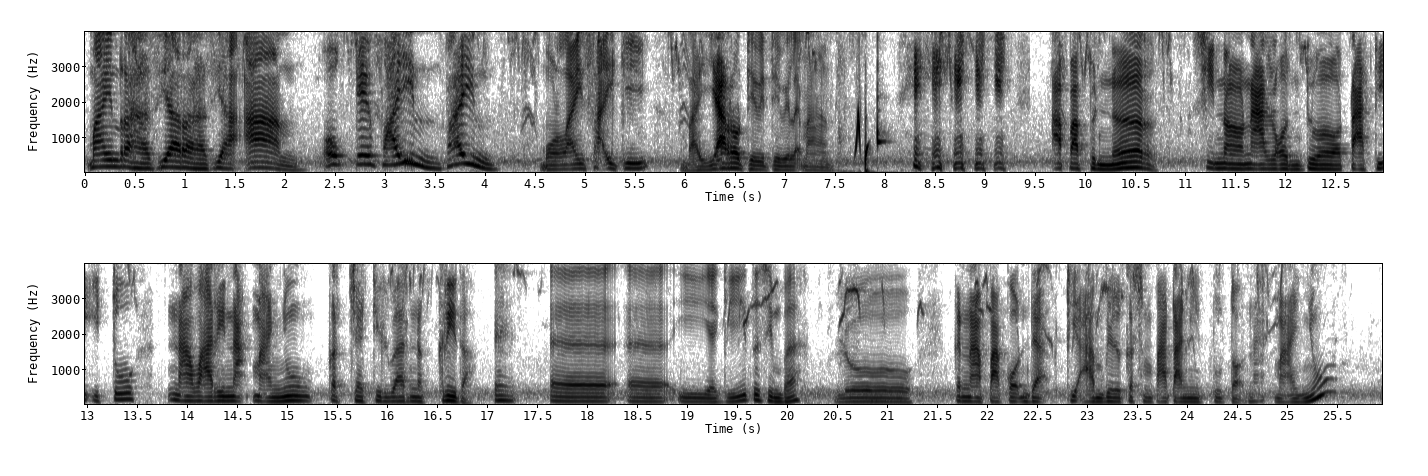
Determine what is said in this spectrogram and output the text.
Main rahasia-rahasiaan. Oke, fine, fine. Mulai saiki bayar dhewe-dhewe lek mangan. Apa bener si Nona Londo tadi itu nawari nak Manyu kerja di luar negeri ta? Eh, eh, eh, iya gitu sih mbah. Loh, kenapa kok ndak diambil kesempatan itu tok nak Manyu?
